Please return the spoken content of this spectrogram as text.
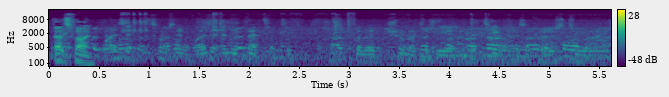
That's fine. Why is it? That's what I'm saying. Why is it any better to, for the truma to be in the as opposed to?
